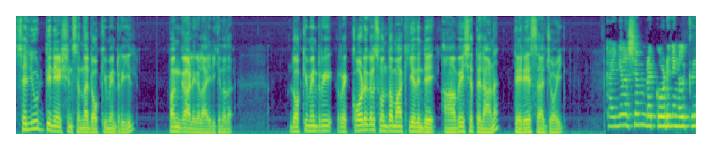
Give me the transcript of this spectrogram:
സല്യൂട്ട് ദി നേഷൻസ് എന്ന ഡോക്യുമെന്ററിയിൽ പങ്കാളികളായിരിക്കുന്നത്. ഡോക്യുമെന്ററി റെക്കോർഡുകൾ സ്വന്തമാക്കിയതിന്റെ ആവേശത്തിലാണ് തെരേസ ജോയ്. കഴിഞ്ഞ വർഷം റെക്കോർഡ് ഞങ്ങൾക്ക്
